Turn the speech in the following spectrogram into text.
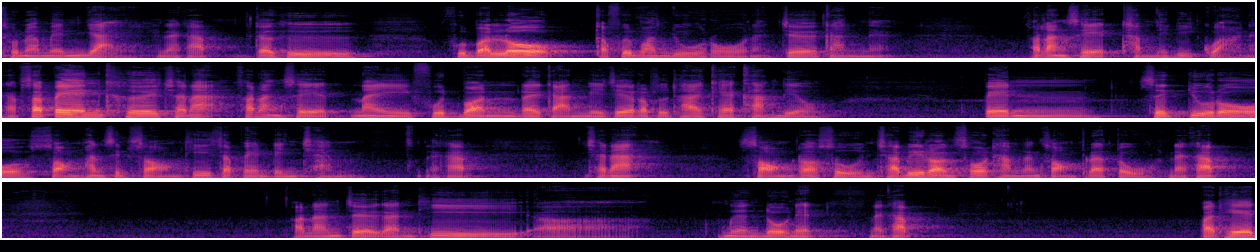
ทัวร์นาเมนต์ใหญ่นะครับ ก็คือฟุตบอลโลกกับฟุตบอลยูโรเนี่ยเจอกันเนี่ยฝรั่งเศสทำได้ดีกว่านะครับ สเปนเคยชนะฝรั่งเศสในฟุตบอลรายการเมเจอร์รอบสุดท้ายแค่ครั้งเดียว เป็นศึกยูโร 2012 ที่สเปนเป็นแชมป์นะครับ ชนะ 2 ต่อ 0 ชาบิรอนโซทำทั้ง 2 ประตูนะครับ อนนั้นเจอกันที่เมืองโดเนตนะครับ ประเทศ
